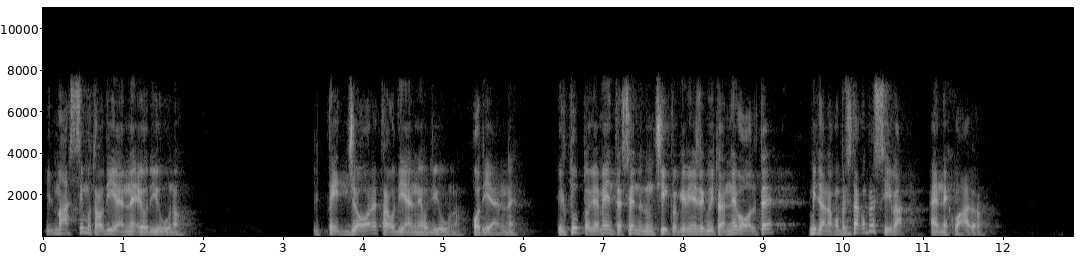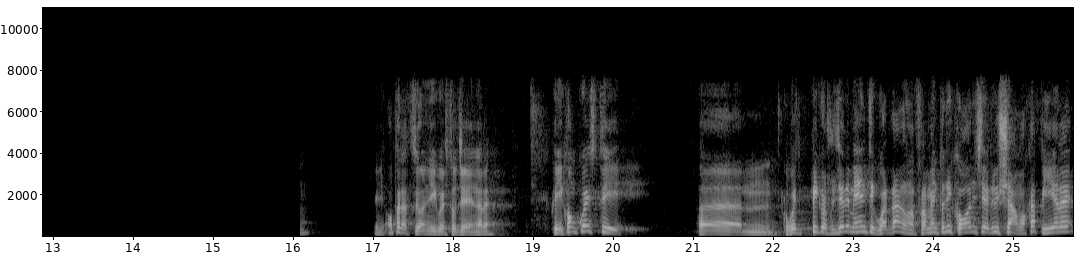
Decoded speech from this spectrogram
il massimo tra O di n e O di 1, il peggiore tra O di n e O di 1, O di n. Il tutto ovviamente essendo in un ciclo che viene eseguito n volte, mi dà una complessità complessiva n quadro. Quindi operazioni di questo genere. Quindi con questi, ehm, con questi piccoli suggerimenti, guardando un frammento di codice, riusciamo a capire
